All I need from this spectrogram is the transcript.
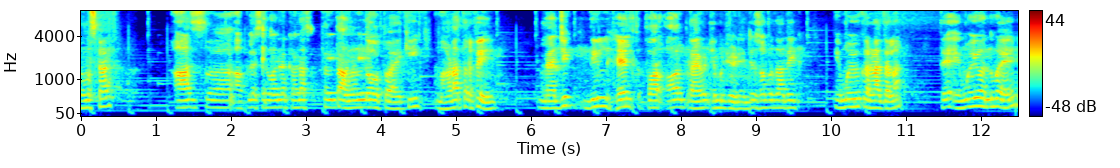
नमस्कार. आज आपल्या सर्वांना कळण्यास अत्यंत आनंद होतो आहे की म्हाडातर्फे magic Dil health for all private limited यांच्यासोबत आज एक एम यू करण्यात आला. ते एम यू अन्वये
